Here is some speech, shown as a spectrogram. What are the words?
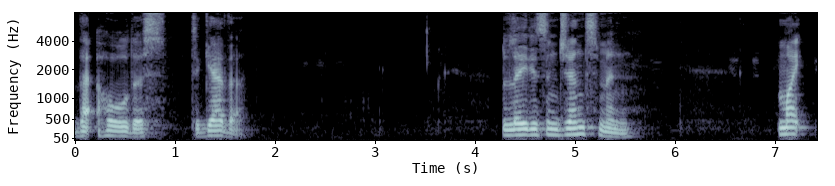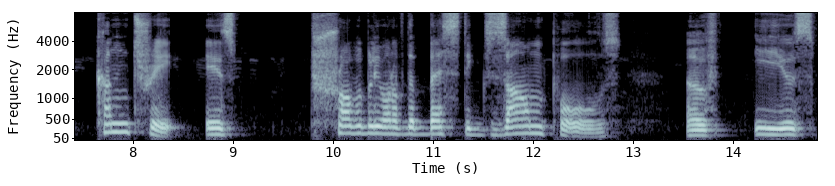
that hold us together. Ladies and gentlemen, my country is probably one of the best examples of EU's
